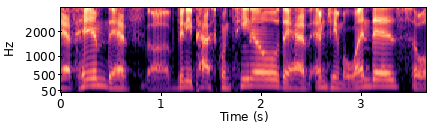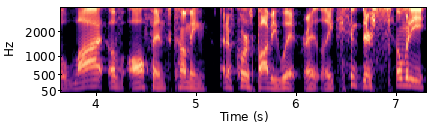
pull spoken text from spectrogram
they have him, they have uh, Vinny Pasquantino, they have MJ Melendez, so a lot of offense coming, and of course Bobby Witt, right? Like there's so many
